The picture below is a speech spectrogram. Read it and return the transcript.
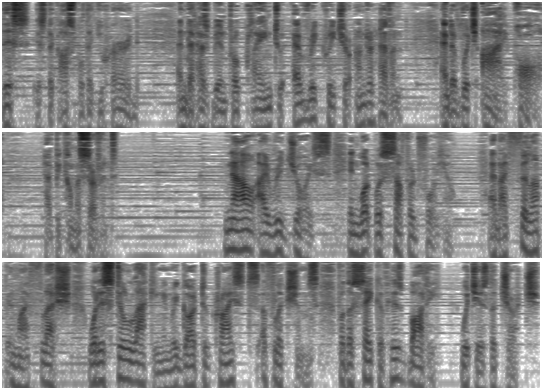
This is the gospel that you heard, and that has been proclaimed to every creature under heaven, and of which I, Paul, have become a servant. Now I rejoice in what was suffered for you, and I fill up in my flesh what is still lacking in regard to Christ's afflictions for the sake of his body, which is the church.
